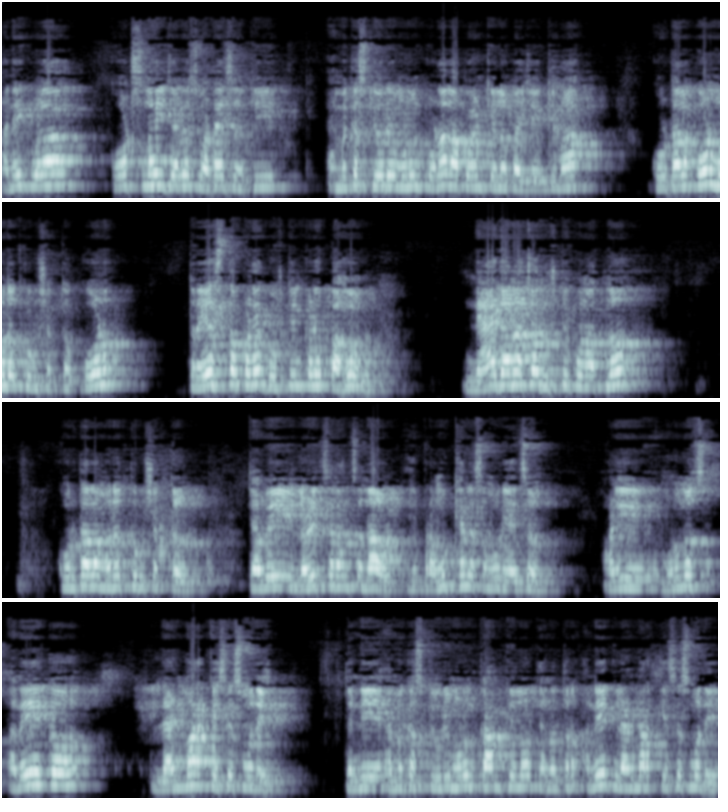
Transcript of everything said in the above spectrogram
अनेक वेळा कोर्ट्सलाही ज्यावेळेस वाटायचं की एमएकस क्युरे म्हणून कोणाला अपॉइंट केलं पाहिजे किंवा कोर्टाला कोण मदत करू शकतं कोण त्रयस्थपणे गोष्टींकडे पाहून न्यायदानाच्या दृष्टिकोनातनं कोर्टाला मदत करू शकतं त्यावेळी ललित सरांचं नाव हे प्रामुख्यानं समोर यायचं. आणि म्हणूनच अनेक लँडमार्क केसेसमध्ये त्यांनी एमएकस क्युरी म्हणून काम केलं त्यानंतर अनेक लँडमार्क केसेसमध्ये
